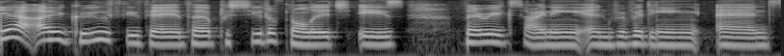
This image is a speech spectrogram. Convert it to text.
Yeah, I agree with you there. The pursuit of knowledge is very exciting and riveting, and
